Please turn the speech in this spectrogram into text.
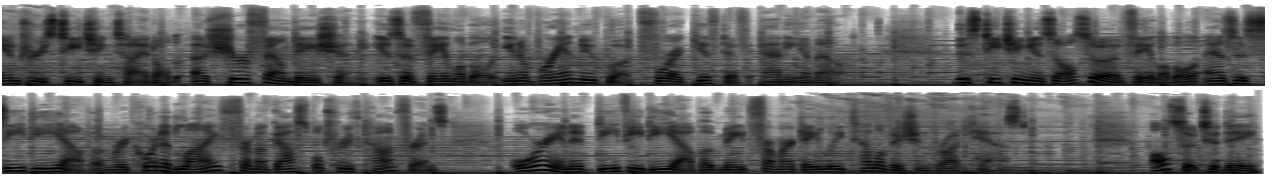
Andrew's teaching titled A Sure Foundation is available in a brand new book for a gift of any amount. This teaching is also available as a CD album recorded live from a Gospel Truth conference or in a DVD album made from our daily television broadcast. Also, today,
